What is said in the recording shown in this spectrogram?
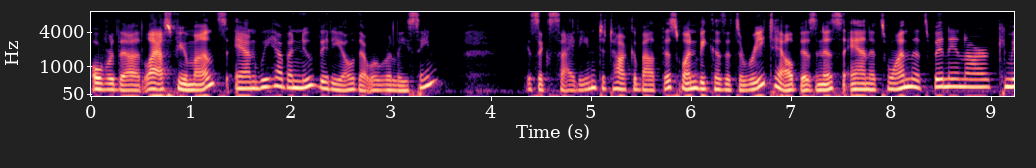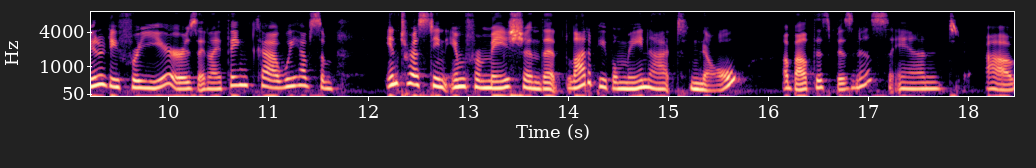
over the last few months. And we have a new video that we're releasing. It's exciting to talk about this one because it's a retail business and it's one that's been in our community for years. And I think uh, we have some interesting information that a lot of people may not know about this business and uh,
